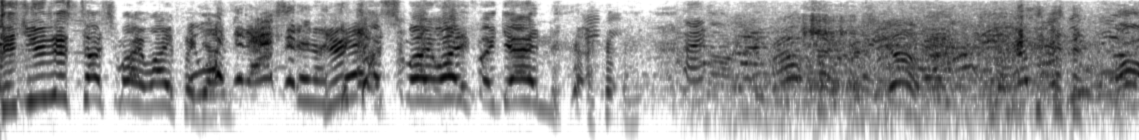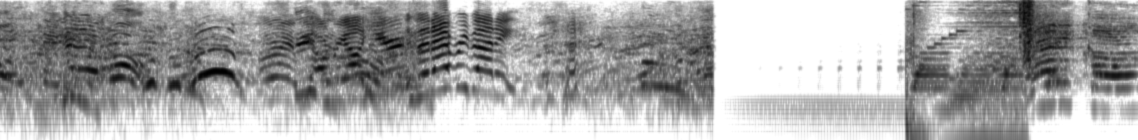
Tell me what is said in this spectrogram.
Did you just touch my wife again? It was an accident, I You guess. touched my wife again! Alright, are we all here? Is it everybody? Let it go,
